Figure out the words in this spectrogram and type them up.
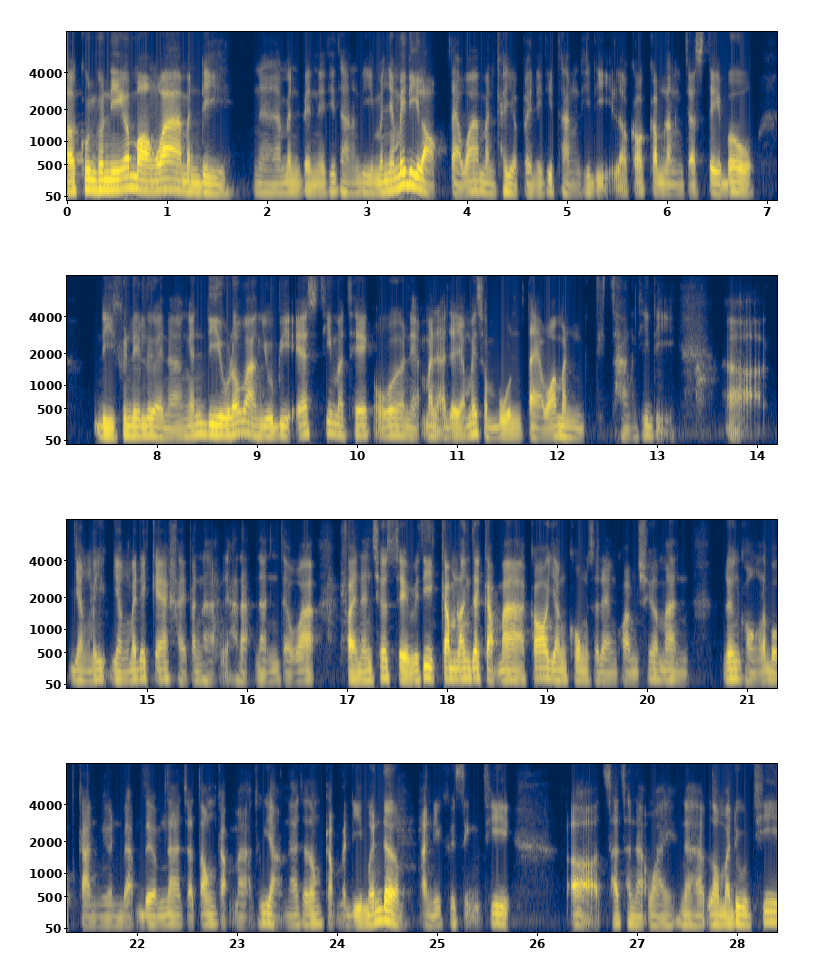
อ คุณคนนี้ก็มองว่ามันดีนะฮะมันเป็นในทิศทางดี มันยังไม่ดีหรอก แต่ว่ามันขยับไปในทิศทางที่ดี แล้วก็กำลังจะ stable ดีขึ้นเรื่อย ๆ นะ งั้นดีลระหว่าง UBS ที่มา take over เนี่ย มันอาจจะยังไม่สมบูรณ์ แต่ว่ามันทิศทางที่ดี ยังไม่ยังไม่ได้แก้ไขปัญหาในขณะนั้น แต่ว่า financial stability กำลังจะกลับมาก็ยังคงแสดงความเชื่อมั่น เรื่องของระบบการเงินแบบเดิมน่าจะต้องกลับมาทุกอย่างน่าจะต้องกลับมาดีเหมือนเดิม อันนี้คือสิ่งที่เอ่อทัศนะไว้นะครับเรามาดูที่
